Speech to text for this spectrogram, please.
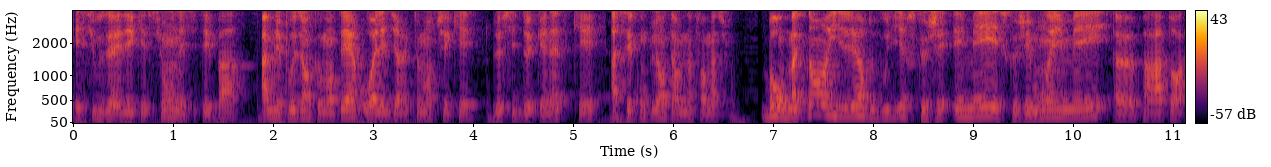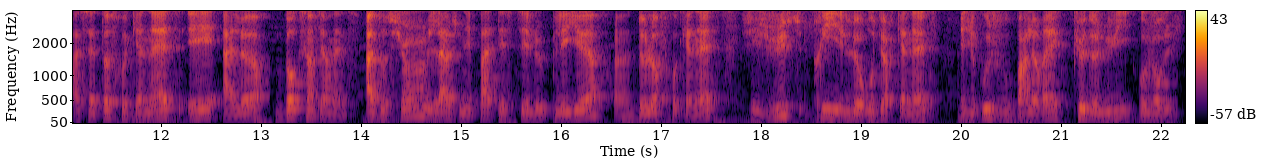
Et si vous avez des questions, n'hésitez pas à me les poser en commentaire ou à aller directement checker le site de Canet qui est assez complet en termes d'informations. Bon, maintenant il est l'heure de vous dire ce que j'ai aimé et ce que j'ai moins aimé euh, par rapport à cette offre Canet et à leur box internet. Attention, là je n'ai pas testé le player euh, de l'offre Canet, j'ai juste pris le routeur Canet et du coup je vous parlerai que de lui aujourd'hui.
